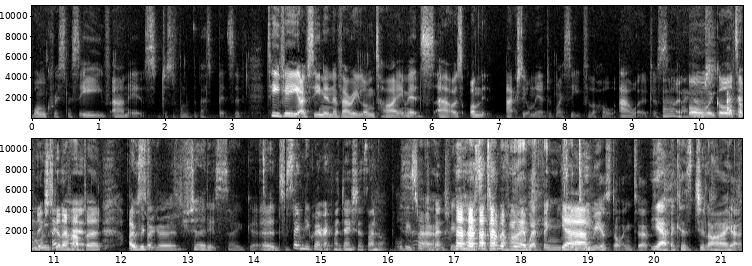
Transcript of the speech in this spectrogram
one Christmas Eve, and it's just one of the best bits of TV I've seen in a very long time. It's uh, I was on the actually on the edge of my seat for the whole hour, just like, my oh gosh. my god, something's gonna any of it. happen. I It was would, so good. You should. It's so good. So many great recommendations. I know all these Yeah. documentaries. It's that time of year where things Yeah. on TV are starting to Yeah, because July. yeah.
